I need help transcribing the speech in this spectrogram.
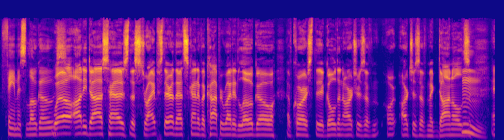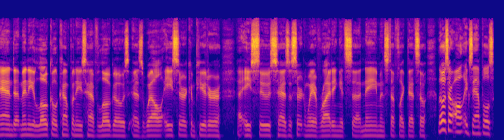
famous logos? Well, Adidas has the stripes there. That's kind of a copyrighted logo. Of course, the golden arches of arches of McDonald's mm. and many local companies have logos as well. Acer Computer, uh, Asus has a certain way of writing its uh, name and stuff like that. So, those are all examples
